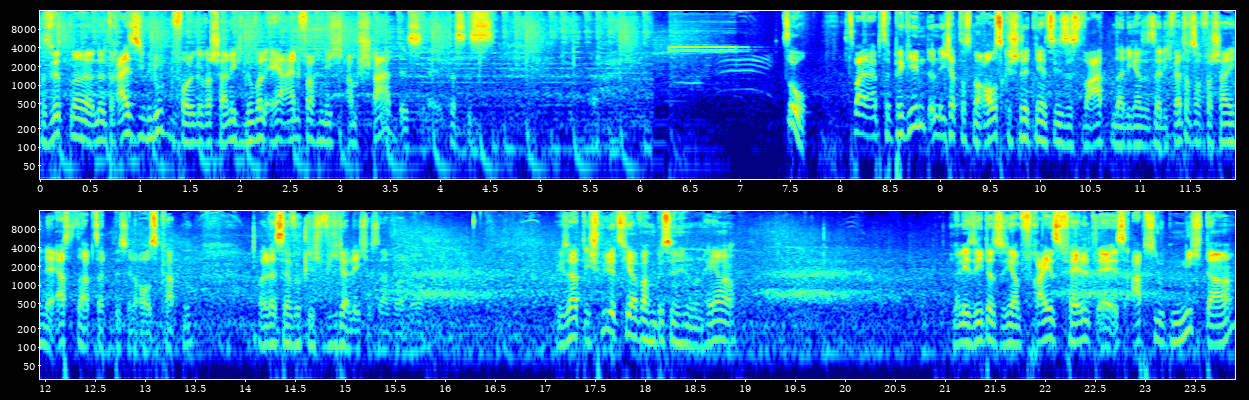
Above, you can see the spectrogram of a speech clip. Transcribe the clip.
Das, wird eine, eine 30-Minuten-Folge wahrscheinlich, nur weil er einfach nicht am Start ist. Das ist... So, zweite Halbzeit beginnt und ich habe das mal rausgeschnitten, jetzt dieses Warten da die ganze Zeit. Ich werde das auch wahrscheinlich in der ersten Halbzeit ein bisschen rauscutten, weil das ja wirklich widerlich ist einfach nur. Wie gesagt, ich spiele jetzt hier einfach ein bisschen hin und her. Weil ihr seht, das ist hier ein freies Feld. Er ist absolut nicht da.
